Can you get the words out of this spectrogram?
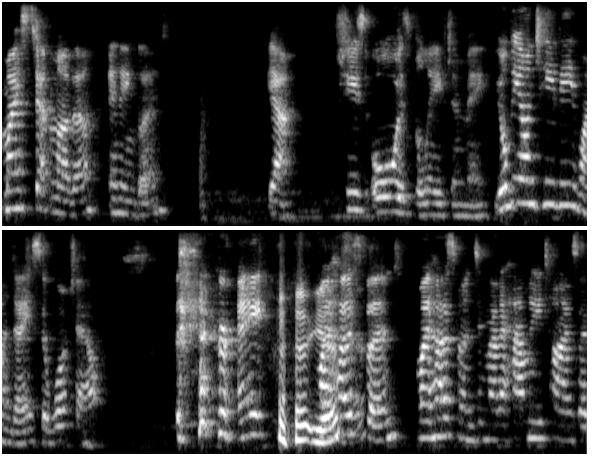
my stepmother in England, yeah, she's always believed in me. You'll be on TV one day, so watch out. right? My husband, my husband, no matter how many times I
